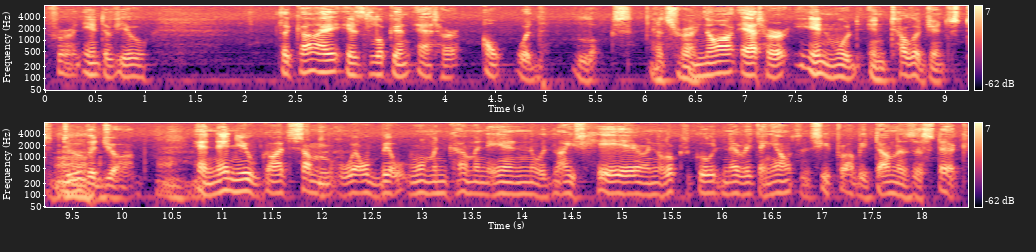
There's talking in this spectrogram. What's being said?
for an interview, the guy is looking at her outward looks That's right. not at her inward intelligence to do the Mhm. job. Mhm. And then you've got some well built woman coming in with nice hair and looks good and everything else, and she's probably dumb as a stick.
